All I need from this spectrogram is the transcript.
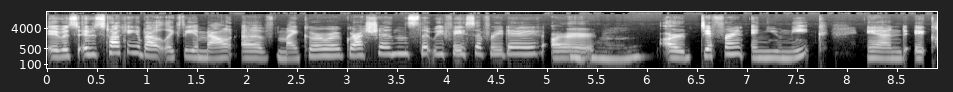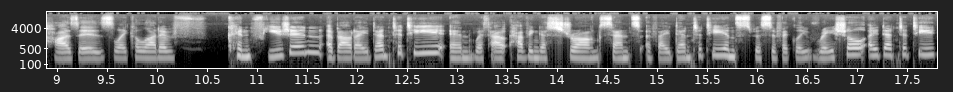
it was it was talking about like the amount of microaggressions that we face every day are mm-hmm. are different and unique and it causes like a lot of confusion about identity and without having a strong sense of identity and specifically racial identity,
